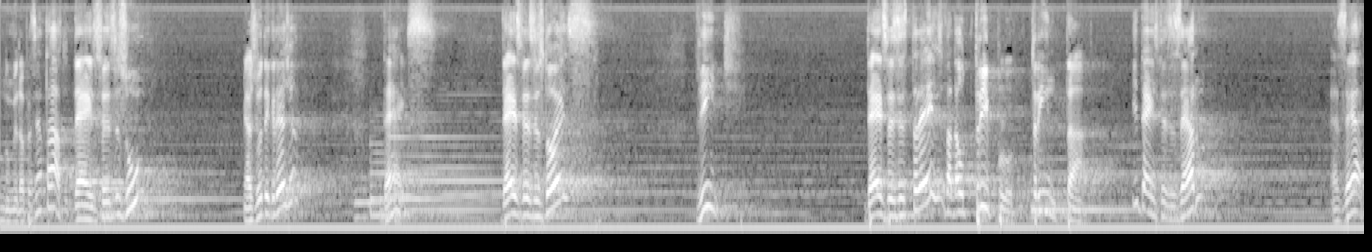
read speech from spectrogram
O número apresentado. 10 vezes 1. Me ajuda, igreja? 10. 10 vezes 2? 20. 10 vezes 3 vai dar o triplo, 30. E 10 vezes 0? É zero.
